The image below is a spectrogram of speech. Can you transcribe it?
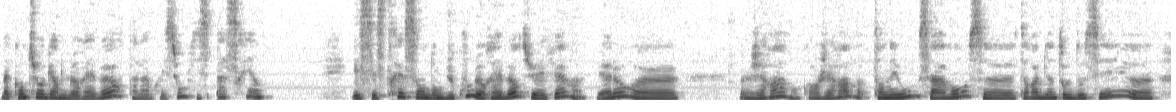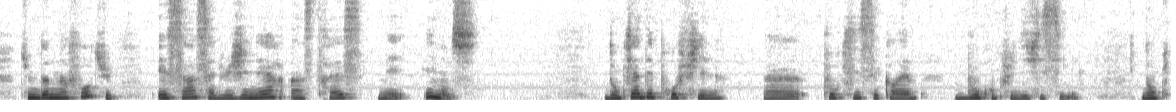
Bah, quand tu regardes le rêveur, tu as l'impression qu'il se passe rien. Et c'est stressant. Donc, du coup, le rêveur, tu vas faire. Et alors, euh, Gérard, encore Gérard, t'en es où? Ça avance euh, Tu auras bientôt le dossier euh, Tu me donnes l'info tu... Et ça, ça lui génère un stress, mais immense. Donc il y a des profils euh, pour qui c'est quand même beaucoup plus difficile. Donc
